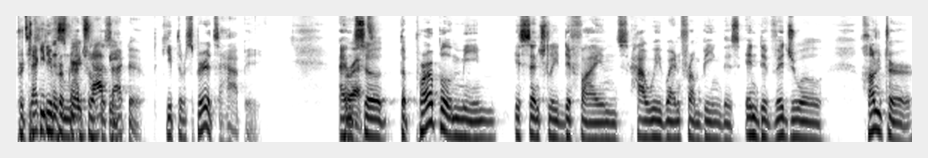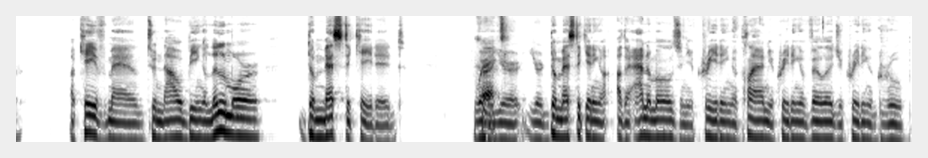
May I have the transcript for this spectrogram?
protect to you from natural happy. disaster, to keep the spirits happy. And Correct. so the purple meme essentially defines how we went from being this individual hunter, a caveman, to now being a little more domesticated where Correct. you're you're domesticating other animals and you're creating a clan, you're creating a village, you're creating a group.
